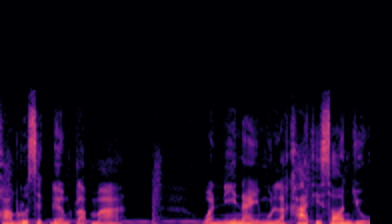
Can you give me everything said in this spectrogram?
ความรู้สึกเดิมกลับมา วันนี้ในมูลค่าที่ซ่อนอยู่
